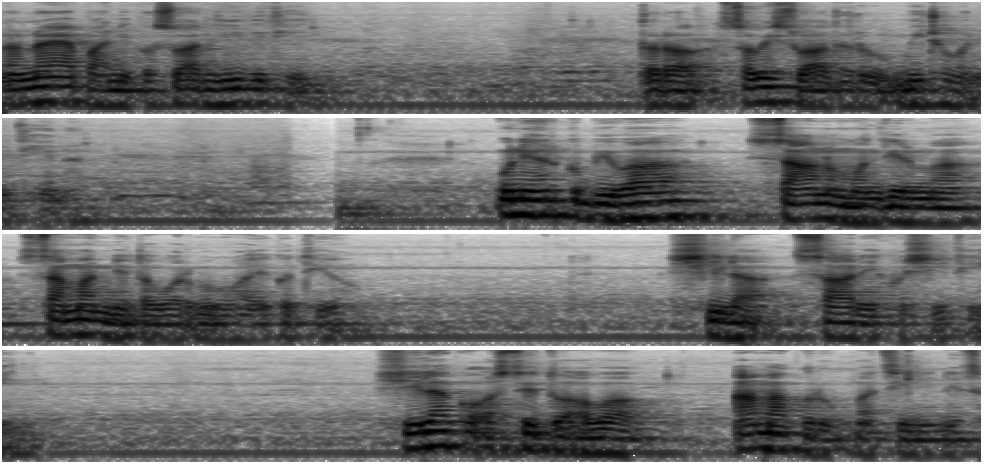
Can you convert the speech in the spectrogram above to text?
र नयाँ पानीको स्वाद लिँदै थिइन् तर सबै स्वादहरू मिठो पनि थिएन। उनीहरूको विवाह सानो मन्दिरमा सामान्य तवरमा भएको थियो। शिला साह्रै खुसी थिइन्। शिलाको अस्तित्व अब आमाको रूपमा चिनिनेछ।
